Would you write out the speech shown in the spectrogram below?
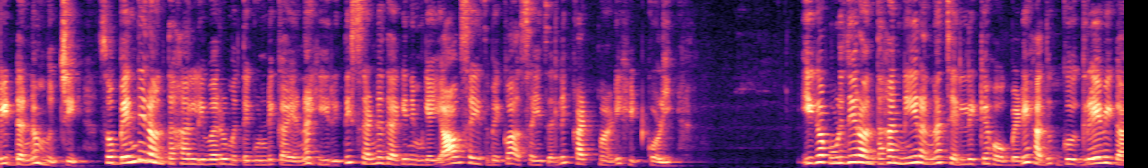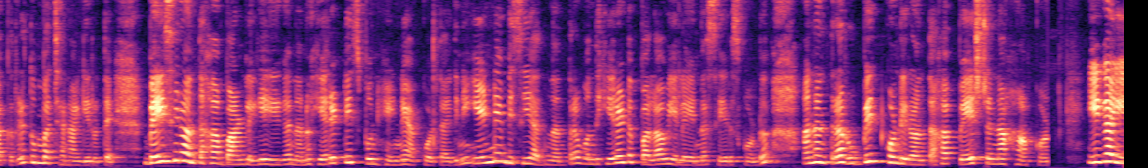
ಲಿಡ್ಡನ್ನು ಮುಚ್ಚಿ. ಸೊ, ಬೆಂದಿರೋಂತಹ ಲಿವರು ಮತ್ತು ಗುಂಡಿಕಾಯನ್ನು ಈ ರೀತಿ ಸಣ್ಣದಾಗಿ ನಿಮಗೆ ಯಾವ ಸೈಜ್ ಬೇಕೋ ಆ ಸೈಜಲ್ಲಿ ಕಟ್ ಮಾಡಿ ಇಟ್ಕೊಳ್ಳಿ. ಈಗ ಉಳಿದಿರೋ ಅಂತಹ ನೀರನ್ನು ಚೆಲ್ಲಿಕ್ಕೆ ಹೋಗಬೇಡಿ. ಅದು ಗ್ರೇವಿಗೆ ಹಾಕಿದ್ರೆ ತುಂಬ ಚೆನ್ನಾಗಿರುತ್ತೆ. ಬೇಯಿಸಿರೋ ಅಂತಹ ಬಾಣಲಿಗೆ ಈಗ ನಾನು ಎರಡು ಟೀ ಸ್ಪೂನ್ ಎಣ್ಣೆ ಹಾಕ್ಕೊಳ್ತಾ ಇದ್ದೀನಿ. ಎಣ್ಣೆ ಬಿಸಿ ಆದ ನಂತರ ಒಂದು ಎರಡು ಪಲಾವ್ ಎಲೆಯನ್ನು ಸೇರಿಸ್ಕೊಂಡು ಅನಂತರ ರುಬ್ಬಿಟ್ಕೊಂಡಿರೋ ಅಂತಹ ಪೇಸ್ಟನ್ನು ಹಾಕ್ಕೊಂಡು ಈಗ ಈ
